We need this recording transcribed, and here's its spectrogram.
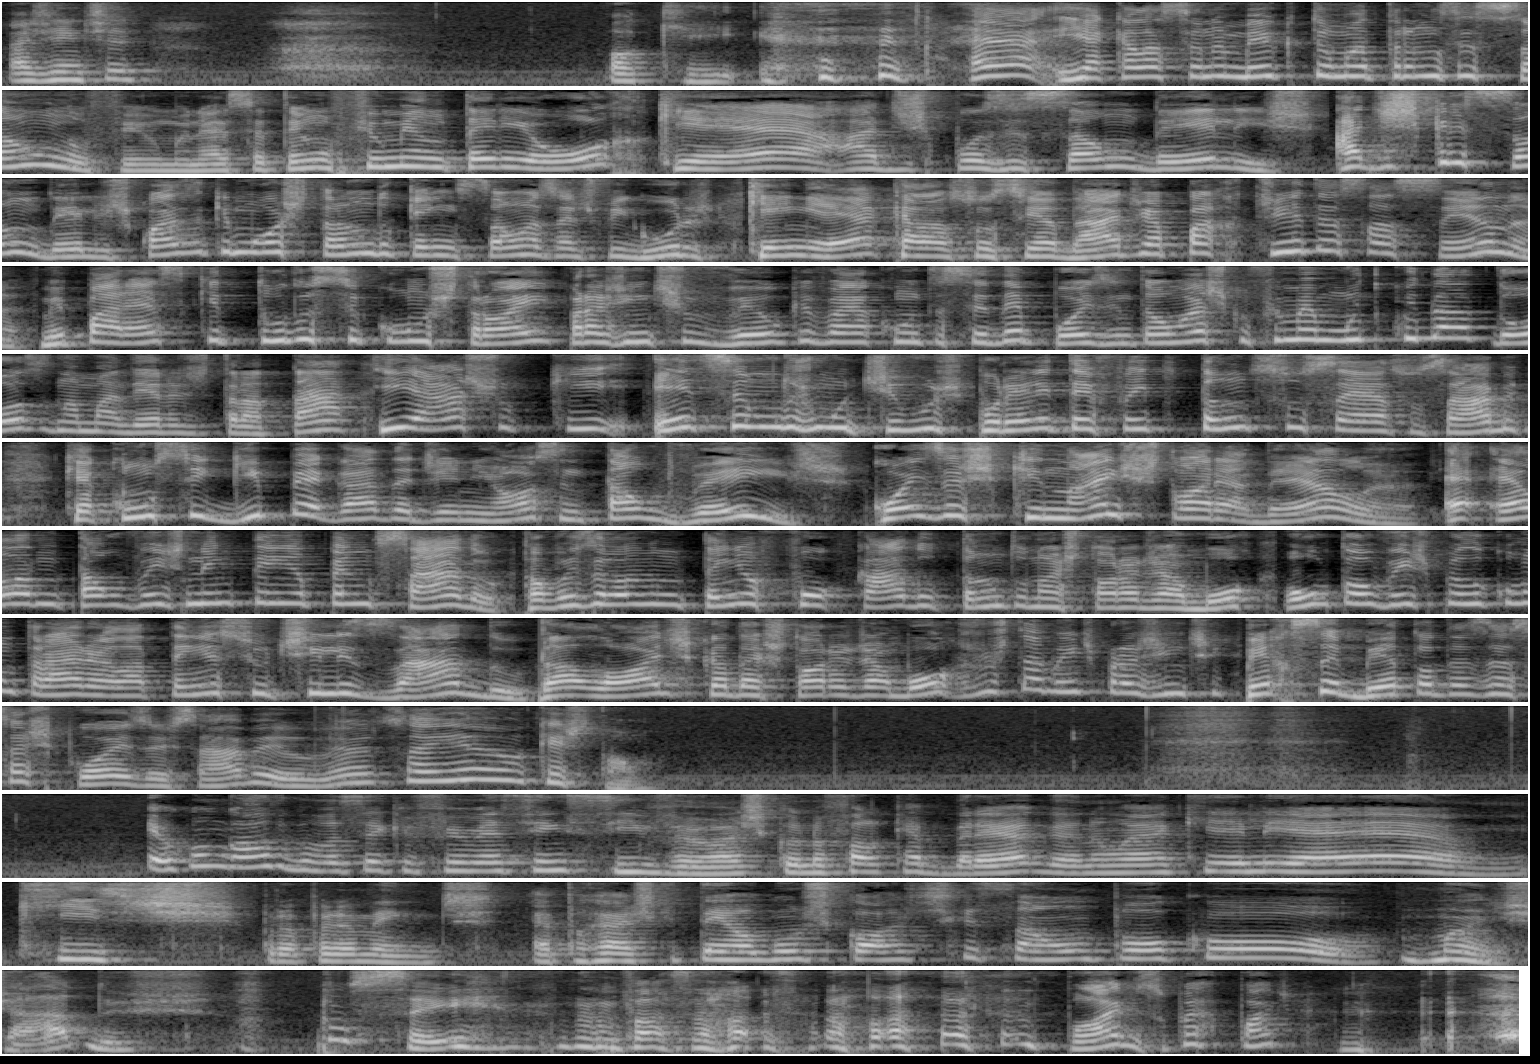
a gente Ok. É, e aquela cena meio que tem uma transição no filme, né? Você tem um filme anterior, que é a disposição deles, a descrição deles, quase que mostrando quem são essas figuras, quem é aquela sociedade, e a partir dessa cena, me parece que tudo se constrói pra gente ver o que vai acontecer depois. Então eu acho que o filme é muito cuidadoso na maneira de tratar, e acho que esse é um dos motivos por ele ter feito tanto sucesso, sabe? Que é conseguir pegar da Jane Austen, talvez, coisas que na história dela, é- ela talvez nem tenha pensado. Talvez ela não tenha focado tanto na história de amor, ou talvez pelo contrário, ela tenha se utilizado da lógica da história de amor justamente pra gente perceber todas essas coisas, sabe? Isso aí é uma questão. Eu concordo com você que o filme é sensível. Eu acho que quando eu falo que é brega, não é que ele é kitsch propriamente. É porque eu acho que tem alguns cortes que são um pouco manjados. Não sei. Não posso falar. Pode, super pode.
